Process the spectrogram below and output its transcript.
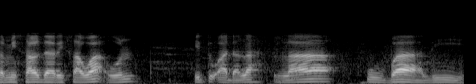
Semisal dari sawaun itu adalah la ubali.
